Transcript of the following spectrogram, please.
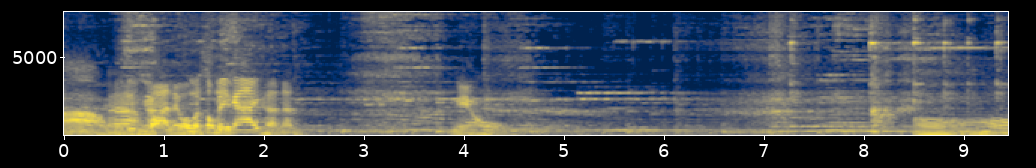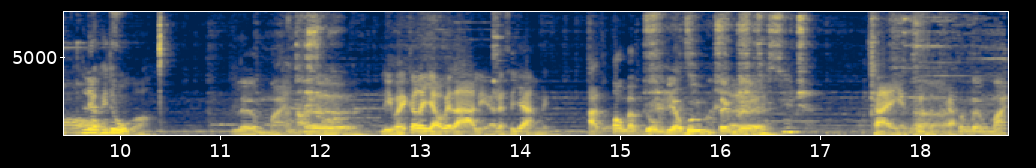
้าว่ว่าแล้วว่ามันต้องไม่ง่ายขนาดนั้น แงวเลือกให้ถูกเหรอ เริ่มใหม่ เออ หรือไม่ก็ระยะเวลาหรืออะไรสักอย่างหนึ่ง อาจจะต้องแบบดวงเดียวบึ้มเต็มเลยใช่ครับต้องเริ่มใหม่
